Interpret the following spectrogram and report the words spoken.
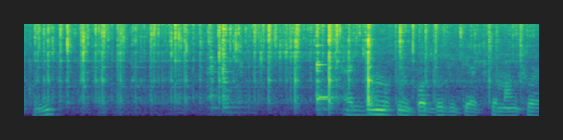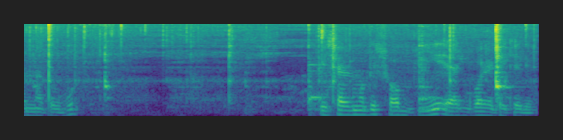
এখনই। একদম নতুন পদ্ধতিতে আজকে মাংস রান্না করব। প্রেশারের মধ্যে সব দিয়ে একবারে ঢেকে দেব।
